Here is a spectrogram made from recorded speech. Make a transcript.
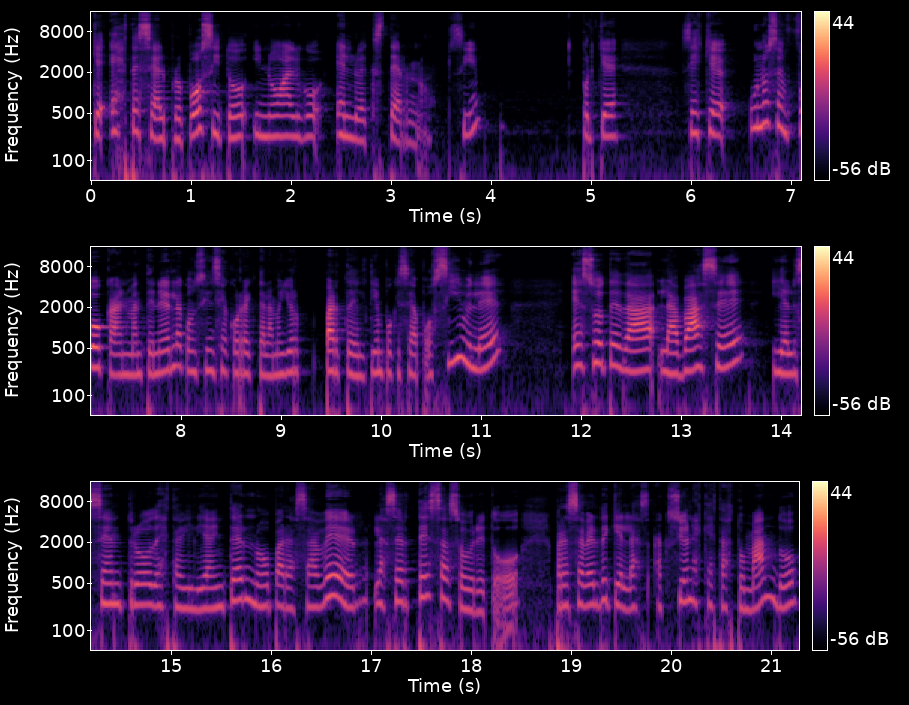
que este sea el propósito y no algo en lo externo, ¿sí? Porque si es que uno se enfoca en mantener la conciencia correcta la mayor parte del tiempo que sea posible, eso te da la base y el centro de estabilidad interno para saber, la certeza sobre todo, para saber de que las acciones que estás tomando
